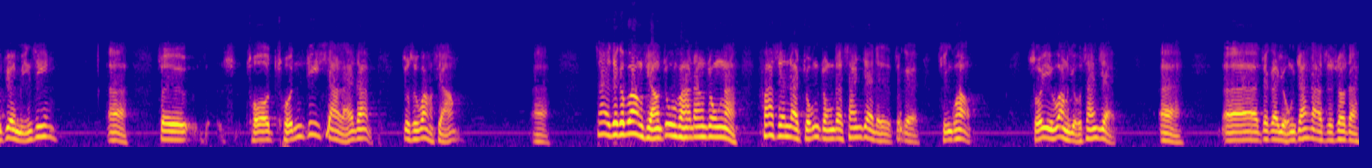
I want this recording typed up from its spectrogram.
觉明心，啊，所以所存积下来的就是妄想，啊，在这个妄想诸法当中啊，发生了种种的三界的这个情况，所以妄有三界，啊，呃，这个永嘉大师说的。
